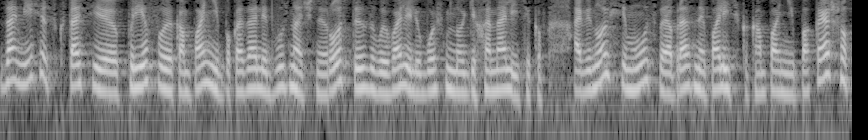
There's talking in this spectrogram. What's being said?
За месяц, кстати, префы компании показали двузначный рост и завоевали любовь многих аналитиков. А виной всему своеобразная политика компании по кэшу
